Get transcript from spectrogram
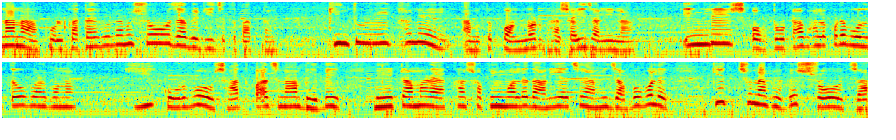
না না, কলকাতায় হলে আমি সোজা বেরিয়ে যেতে পারতাম। কিন্তু এইখানে আমি তো কন্নড় ভাষাই জানি না। ইংলিশ অতটা ভালো করে বলতেও পারব না। কি করব? সাত পাঁচ না ভেবে মেয়েটা আমার একা শপিং মলে দাঁড়িয়ে আছে, আমি যাব বলে কিচ্ছু না ভেবে সোজা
